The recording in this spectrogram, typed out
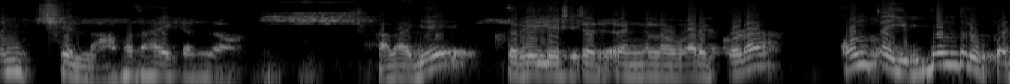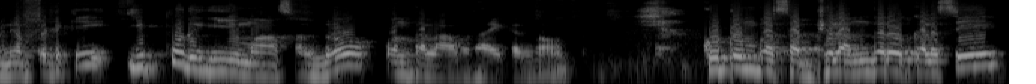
మంచి లాభదాయకంగా ఉంది. అలాగే రియల్ ఎస్టేట్ రంగంలో వారికి కూడా కొంత ఇబ్బందులు పడినప్పటికీ ఇప్పుడు ఈ మాసంలో కొంత లాభదాయకంగా ఉంటుంది. కుటుంబ సభ్యులందరూ కలిసి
